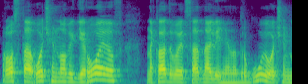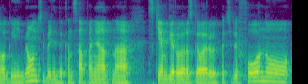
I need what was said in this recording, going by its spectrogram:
просто очень много героев, накладывается одна линия на другую, очень много имен, тебе не до конца понятно, с кем герои разговаривают по телефону,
